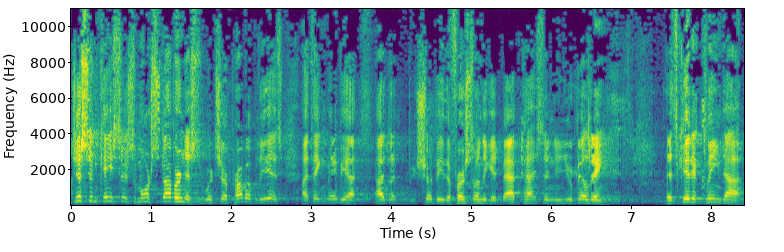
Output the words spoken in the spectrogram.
Just in case there's more stubbornness, which there probably is. I think maybe I, I should be the first one to get baptized in the new building. Let's get it cleaned out.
